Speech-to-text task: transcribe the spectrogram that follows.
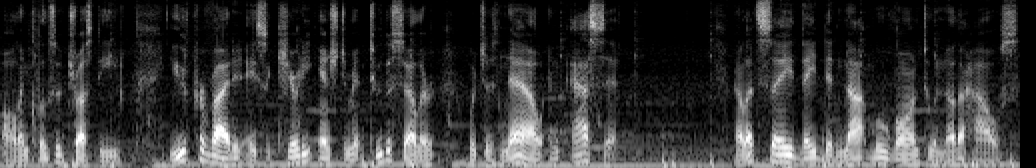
all-inclusive trust deed, you've provided a security instrument to the seller, which is now an asset. Now let's say they did not move on to another house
